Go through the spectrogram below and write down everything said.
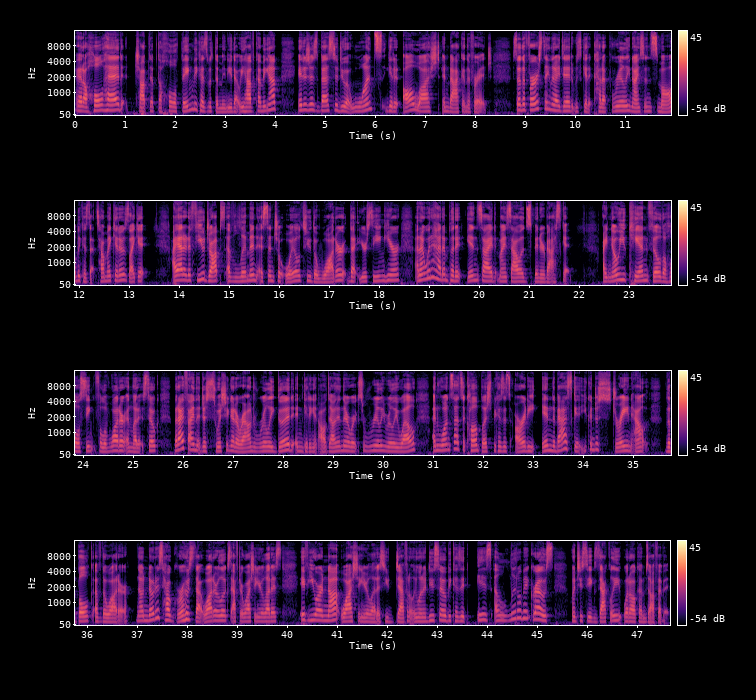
I got a whole head, chopped up the whole thing because with the menu that we have coming up, it is just best to do it once, get it all washed and back in the fridge. So the first thing that I did was get it cut up really nice and small because that's how my kiddos like it. I added a few drops of lemon essential oil to the water that you're seeing here, and I went ahead and put it inside my salad spinner basket. I know you can fill the whole sink full of water and let it soak, but I find that just swishing it around really good and getting it all down in there works really, really well. And once that's accomplished, because it's already in the basket, you can just strain out the bulk of the water. Now, notice how gross that water looks after washing your lettuce. If you are not washing your lettuce, you definitely want to do so because it is a little bit gross once you see exactly what all comes off of it.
